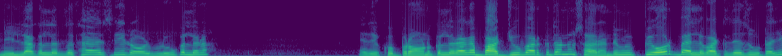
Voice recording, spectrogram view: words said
ਨੀਲਾ ਕਲਰ ਦਿਖਾਇਆ ਸੀ, ਰੋਲ ਬਲੂ ਕਲਰ ਇਹ ਦੇਖੋ ਬਰਾਊਨ ਕਲਰ ਆ ਗਿਆ। ਬਾਜੂ ਵਰਕ ਤੁਹਾਨੂੰ ਸਾਰਿਆਂ ਦੇ ਪਿਓਰ ਬੈਲਵਟ ਦੇ ਸੂਟ ਆ ਜੀ।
